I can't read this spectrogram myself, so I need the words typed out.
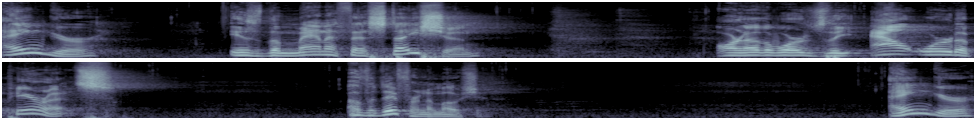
Anger is the manifestation or in other words, the outward appearance of a different emotion. Anger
